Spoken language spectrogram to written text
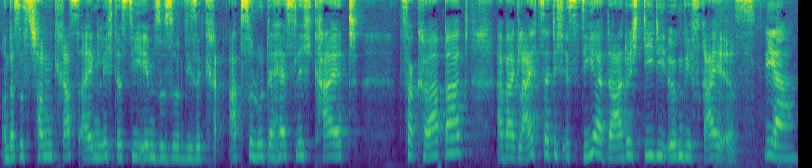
Und das ist schon krass eigentlich, dass die eben so, so diese absolute Hässlichkeit verkörpert, aber gleichzeitig ist die ja dadurch die, die irgendwie frei ist. Ja.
